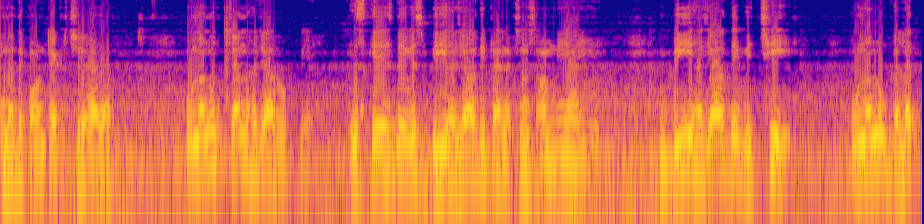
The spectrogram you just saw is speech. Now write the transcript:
ਇਹਨਾਂ ਦੇ ਕੰਟੈਕਟ 'ਚ ਆਇਆ ਉਹਨਾਂ ਨੂੰ ਚੰਦ ਹਜ਼ਾਰ ਰੁਪਏ ਇਸ ਕੇਸ ਦੇ ਵਿੱਚ 20000 ਦੀ ਟ੍ਰਾਂਜੈਕਸ਼ਨ ਸਾਹਮਣੇ ਆਈ ਹੈ। 20000 ਦੇ ਵਿੱਚ ਹੀ ਉਹਨਾਂ ਨੂੰ ਗਲਤ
